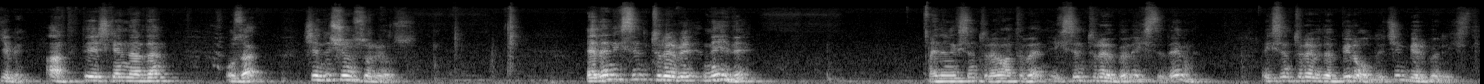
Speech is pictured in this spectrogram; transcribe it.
Gibi. Artık değişkenlerden uzak. Şimdi şunu soruyoruz. ln x'in türevi neydi? ln x'in türevi hatırlayın. x'in türevi bölü x'ti değil mi? x'in türevi de 1 olduğu için 1 bölü x'ti.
